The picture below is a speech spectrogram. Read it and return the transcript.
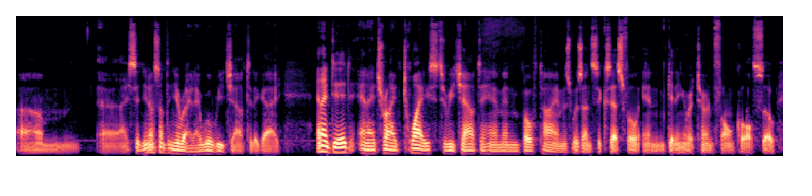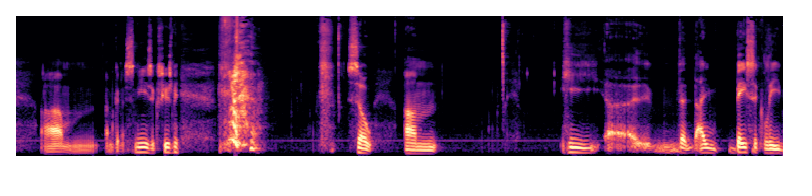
um, uh, I said, you know, something, you're right. I will reach out to the guy, and I did, and I tried twice to reach out to him, and both times was unsuccessful in getting a return phone call. So um, I'm going to sneeze. Excuse me. so. Um, he, uh, I basically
